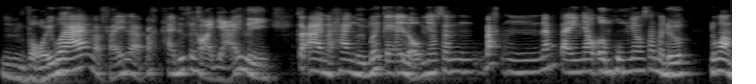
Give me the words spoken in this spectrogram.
ừ, vội quá mà phải là bắt hai đứa phải hòa giải liền. Có ai mà hai người mới cãi lộn nhau xong bắt ừ, nắm tay nhau ôm hung nhau sao mà được đúng không?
